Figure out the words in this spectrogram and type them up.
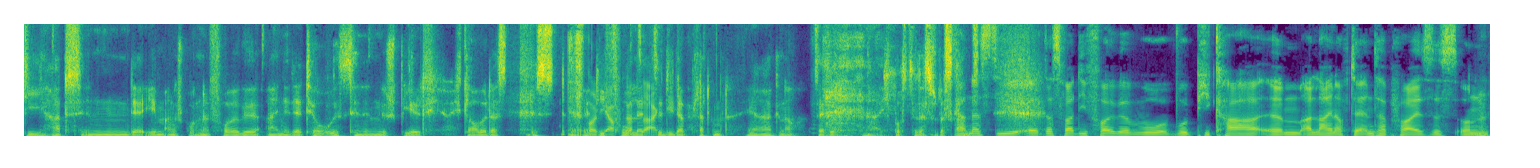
Die hat in der eben angesprochenen Folge eine der Terroristinnen gespielt. Ich glaube, das ist Das äh, die vorletzte, die da platt gemacht. Ja, genau. Sehr gut. Ja, ich wusste, dass du das kannst. das die, äh, das war die Folge, wo, wo Picard ähm, allein auf der Enterprise ist und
